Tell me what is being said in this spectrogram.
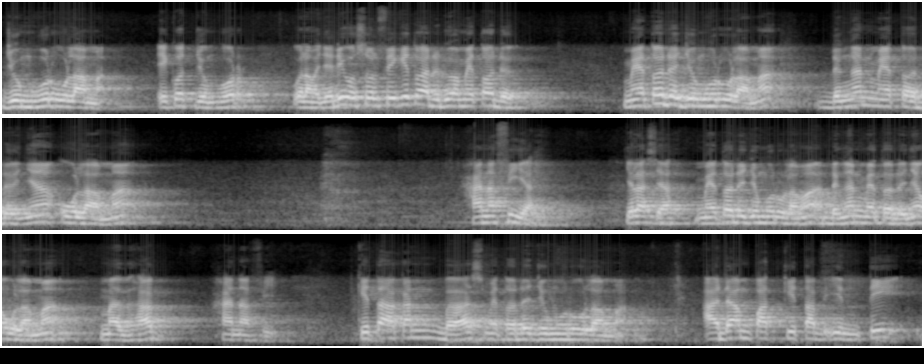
jumhur ulama. Ikut jumhur ulama. Jadi usul fikih itu ada dua metode. Metode jumhur ulama dengan metodenya ulama Hanafiyah. Jelas ya? Metode jumhur ulama dengan metodenya ulama madhab Hanafi. Kita akan bahas metode jumhur ulama. Ada empat kitab inti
